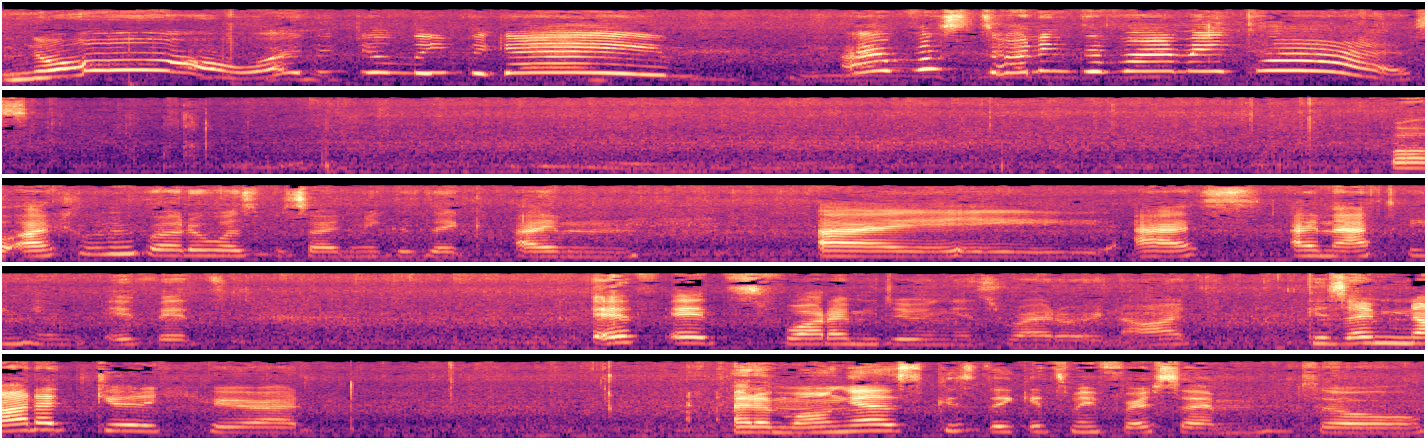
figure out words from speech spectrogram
No! Why did you leave the game? I was starting to find my task. Well, actually, my brother was beside me because, like, I'm, I ask, I'm asking him if it's, if it's what I'm doing is right or not, because I'm not that good here at, at Among Us, because like it's my first time, so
